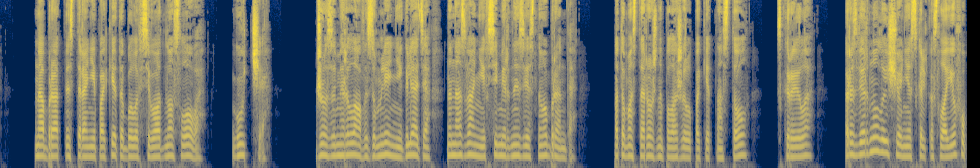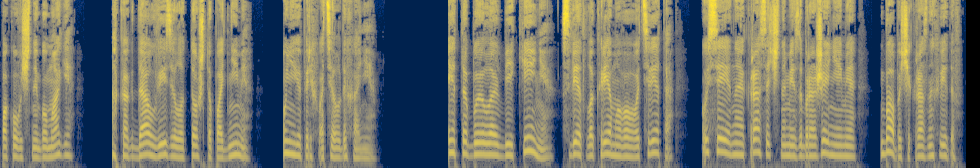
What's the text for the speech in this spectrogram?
На обратной стороне пакета было всего одно слово — «Гуччи». Джо замерла в изумлении, глядя на название всемирно известного бренда. Потом осторожно положила пакет на стол, скрыла, развернула еще несколько слоев упаковочной бумаги, а когда увидела то, что под ними, у нее перехватило дыхание. Это было бикини светло-кремового цвета, усеянное красочными изображениями бабочек разных видов.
